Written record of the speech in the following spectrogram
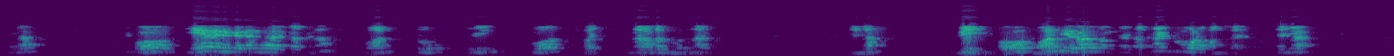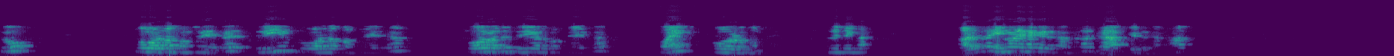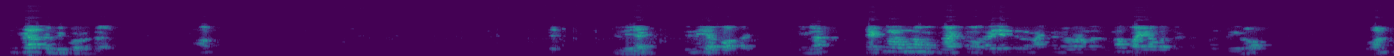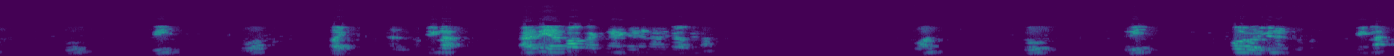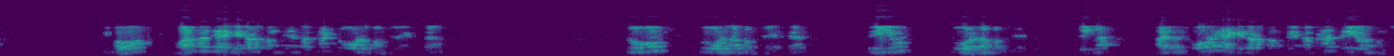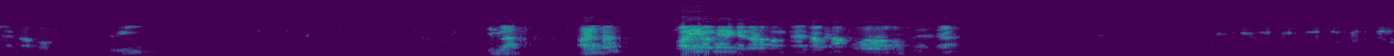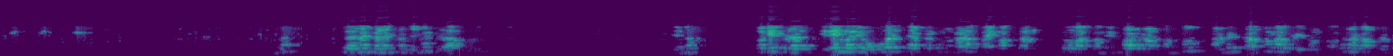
சரிங்களா? இப்போ ஏன் எனக்கு என்னென்ன இருக்கு 4 நார்மல் மட்டும் தான் சரிங்களா b. ஓ 1 ஏதோ ஃபங்க்ஷன் அப்ப 2 ஓட ஃபங்க்ஷன் சரிங்களா? 2 2 ஓட ஃபங்க்ஷன் இருக்கு. 3 2 ஓட ஃபங்க்ஷன் இருக்கு. 4 வந்து 3 ஓட ஃபங்க்ஷன் இருக்கு. 5 4 ஓட ஃபங்க்ஷன் புரியுதுங்களா என்ன கேட்டிருக்காங்கன்னா கிராஃப் கேட்டிருக்காங்க கிராஃப் எப்படி போடுறது? X இது f of x சரிங்களா வந்து நமக்கு மேக்ஸிமம் வர x மேக்ஸிமம் எவ்வளவு நம்பர் இருக்குன்னா 5 நம்பர்ஸ் இருக்கு 0 1 2 3 4 5 சரிங்களா அடுத்து f of x எனக்கு என்ன நினைக்கிறேன் அப்படின்னா 1 2 3 4 வரைக்கும் நினைச்சிருக்கோம் ஓகேங்களா இப்போ ஒன் வந்து எனக்கு எதோட ஃபங்க்ஷன் அப்படின்னா 2 ஓட ஃபங்க்ஷன் இருக்கு 2 2 ஓட தான் ஃபங்க்ஷன் த்ரீயும் டூவோட தான் ஃபங்க்ஷன் சரிங்களா? அடுத்து ஃபோர் எனக்கு எதோட ஃபங்க்ஷன் அப்படின்னா த்ரீயோட ஃபங்க்ஷன் அப்போ த்ரீ இல்ல அடுத்து ஃபைவ் வந்து எனக்கு எதோட ஃபங்க்ஷன் இருக்கு அப்படின்னா ஃபோரோட ஃபங்க்ஷன் இருக்கு. இதெல்லாம் கனெக்ட் பண்ணீங்கன்னா கிராஃப் ஓகே ஸ்டூடெண்ட்ஸ் இதே மாதிரி ஒவ்வொரு No, no, no.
